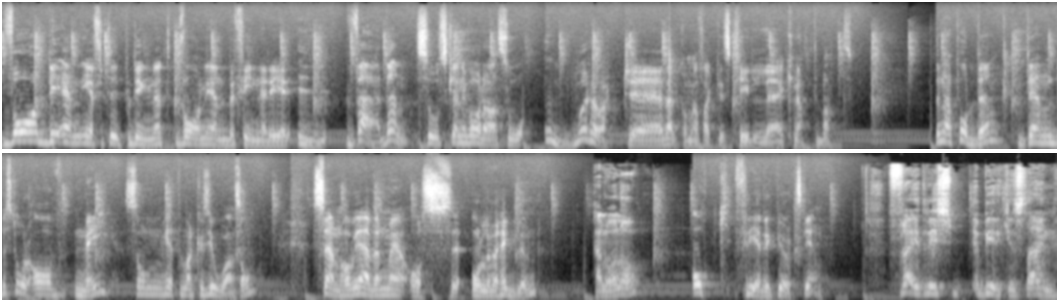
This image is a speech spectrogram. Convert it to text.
Vad det än är för tid på dygnet, var ni än befinner er i världen, så ska ni vara så oerhört eh, välkomna faktiskt till eh, Knapp Debatt. Den här podden, den består av mig, som heter Marcus Johansson. Sen har vi även med oss Oliver Hägglund Hallå, hallå. och Fredrik Björksten. Friedrich Birkenstein.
